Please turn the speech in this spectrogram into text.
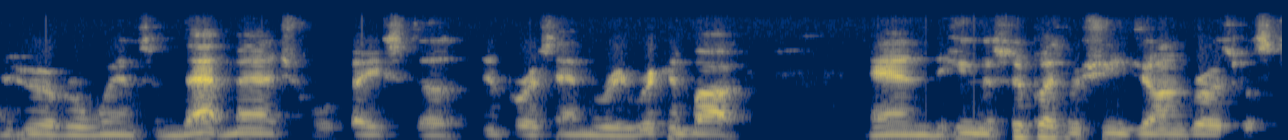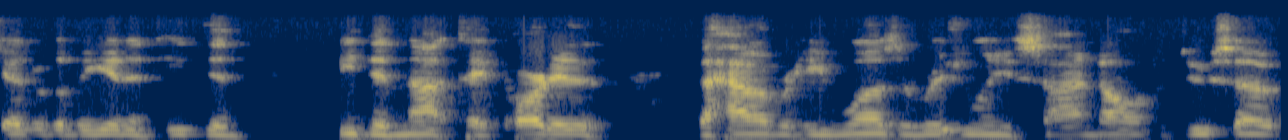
and whoever wins from that match will face the Empress Anne Marie Rickenbach. And the Human Suplex Machine, John Gross, was scheduled to be in it. He did, he did not take part in it. But however, he was originally signed on to do so.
